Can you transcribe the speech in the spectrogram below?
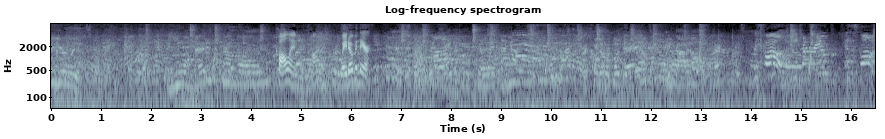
see your list. And you want daddy to come home. Colin, Colin, wait over there. Miss Claus, will you turn around? Mrs. Claus,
